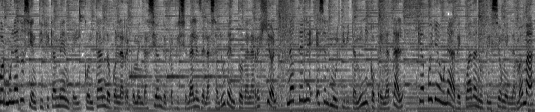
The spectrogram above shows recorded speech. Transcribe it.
Formulado científicamente y contando con la recomendación de profesionales de la salud en toda la región, Natele es el multivitamínico prenatal que apoya una adecuada nutrición en la mamá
